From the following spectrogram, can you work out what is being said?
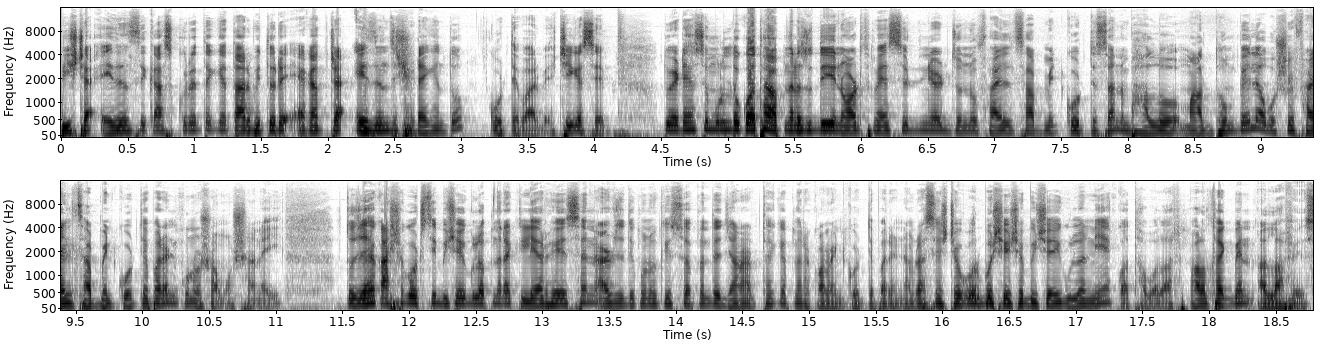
বিশটা এজেন্সি কাজ করে থাকে, তার ভিতরে এক এজেন্সি সেটা কিন্তু করতে পারবে। ঠিক আছে? তো এটা হচ্ছে মূলত কথা। আপনারা যদি নর্থ ম্যাসিডোনিয়ার জন্য ফাইল সাবমিট করতে চান, ভালো মাধ্যম পেলে অবশ্যই ফাইল সাবমিট করতে পারেন, কোনো সমস্যা নেই। তো যাই হোক, আশা করছি বিষয়গুলো আপনারা ক্লিয়ার হয়েছেন। আর যদি কোনো কিছু আপনাদের জানার থাকে, আপনারা কমেন্ট করতে পারেন। আমরা চেষ্টা করব সেই সব বিষয়গুলো নিয়ে কথা বলার। ভালো থাকবেন, আল্লাহ হাফেজ।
